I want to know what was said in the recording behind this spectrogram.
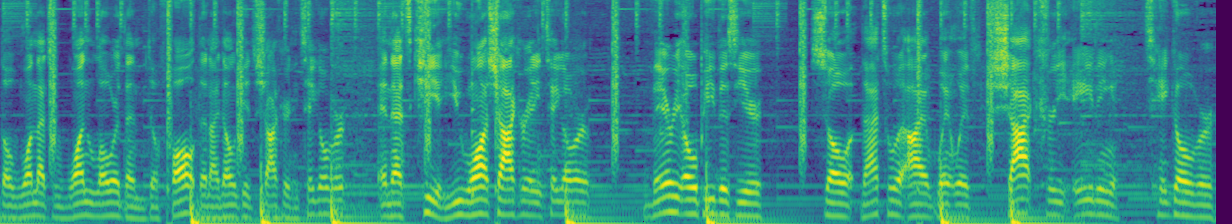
the one that's one lower than default, then I don't get shot creating takeover. And that's key. You want shot creating takeover. Very OP this year. So that's what I went with. Shot creating takeover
